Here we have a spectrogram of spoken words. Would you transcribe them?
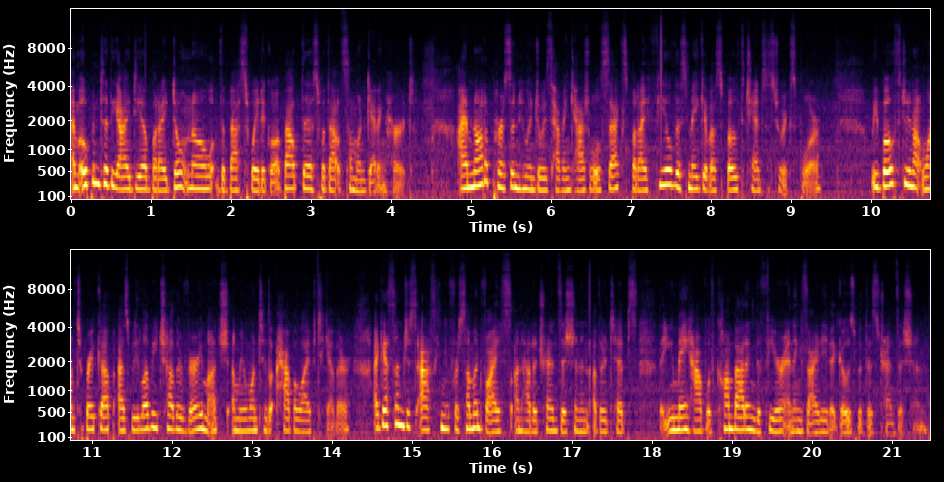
I'm open to the idea, but I don't know the best way to go about this without someone getting hurt. I am not a person who enjoys having casual sex, but I feel this may give us both chances to explore. We both do not want to break up as we love each other very much and we want to have a life together. I guess I'm just asking for some advice on how to transition and other tips that you may have with combating the fear and anxiety that goes with this transition.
